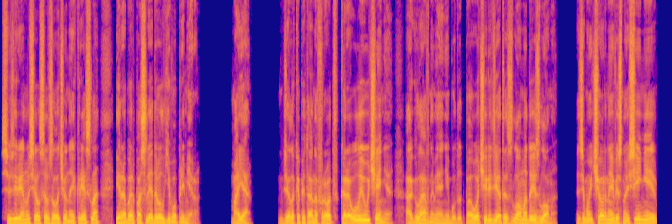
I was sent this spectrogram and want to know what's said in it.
Сюзерен уселся в золоченое кресло, и Робер последовал его примеру. «Моя. Дело капитана Фрот — караулы и учения, а главными они будут по очереди от излома до излома. Зимой черные, весной синие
